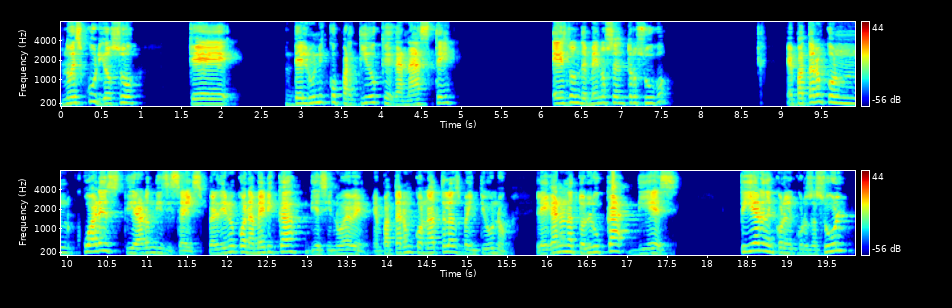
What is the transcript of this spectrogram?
¿No es curioso que del único partido que ganaste es donde menos centros hubo? Empataron con Juárez, tiraron 16. Perdieron con América, 19. Empataron con Atlas, 21. Le ganan a Toluca, 10. Pierden con el Cruz Azul,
